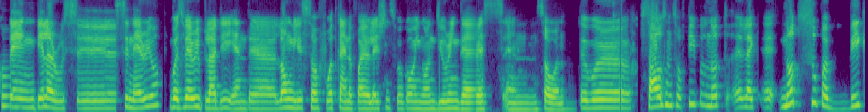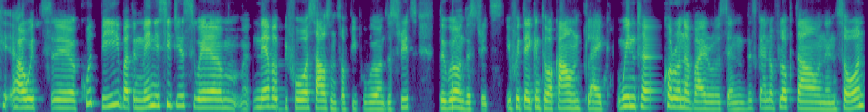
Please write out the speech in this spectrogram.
playing Belarus uh, scenario it was very bloody, and a long list of what kind of violations were going on during the arrests and so on. There were thousands of people, not uh, like uh, not super big how it uh, could be, but in many cities where um, never before thousands of people were on the streets, they were on the streets. If we take into account like winter, coronavirus, and this kind of lockdown and so on,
